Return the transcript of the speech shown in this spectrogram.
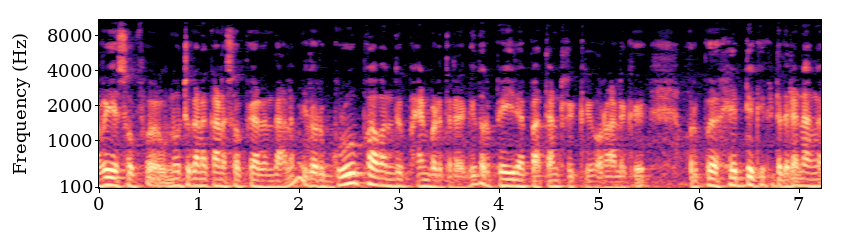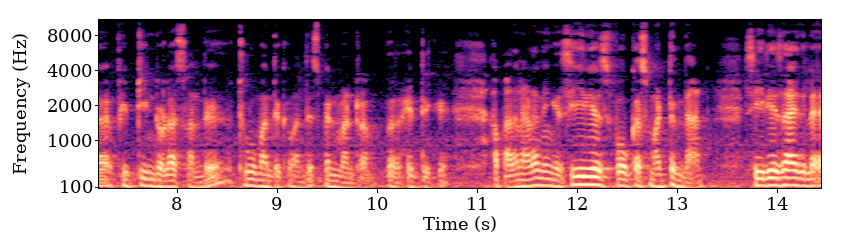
நிறைய சொப் நூற்றுக்கணக்கான சொஃப்ட்வேர் இருந்தாலும் இது ஒரு குரூப்பாக வந்து பயன்படுத்துறதுக்கு இது ஒரு பெரிய ஆப்பாக தான் இருக்குது ஒரு ஆளுக்கு. ஒரு பெர் ஹெட்டுக்கு கிட்டத்தட்ட நாங்கள் ஃபிஃப்டீன் டாலர்ஸ் வந்து டூ மந்த்துக்கு வந்து ஸ்பெண்ட் பண்ணுறோம் பெர் ஹெட்டுக்கு அப்போ அதனால் நீங்கள் சீரியஸ் ஃபோக்கஸ் மட்டும்தான். சீரியஸாக இதில்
